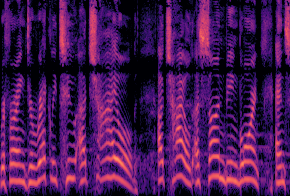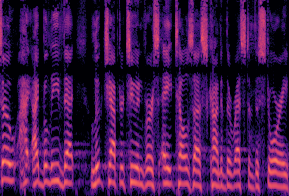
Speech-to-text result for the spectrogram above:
referring directly to a child a child, a son being born. And so I, I, believe that Luke chapter 2 and verse 8 tells us kind of the rest of the story.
